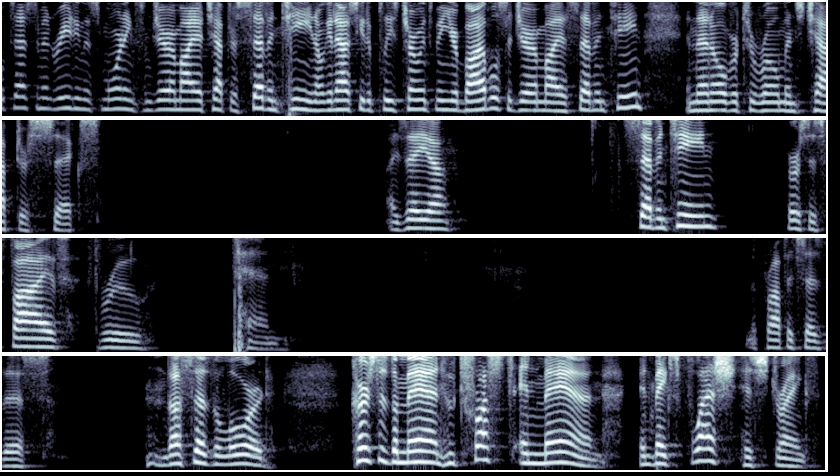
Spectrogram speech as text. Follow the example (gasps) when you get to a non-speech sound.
Old Testament reading this morning is from Jeremiah chapter 17. I'm going to ask you to please turn with me in your Bibles to Jeremiah 17 and then over to Romans chapter 6. Isaiah 17, verses 5 through 10. The prophet says this (clears throat) Thus says the Lord. Cursed is the man who trusts in man and makes flesh his strength,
